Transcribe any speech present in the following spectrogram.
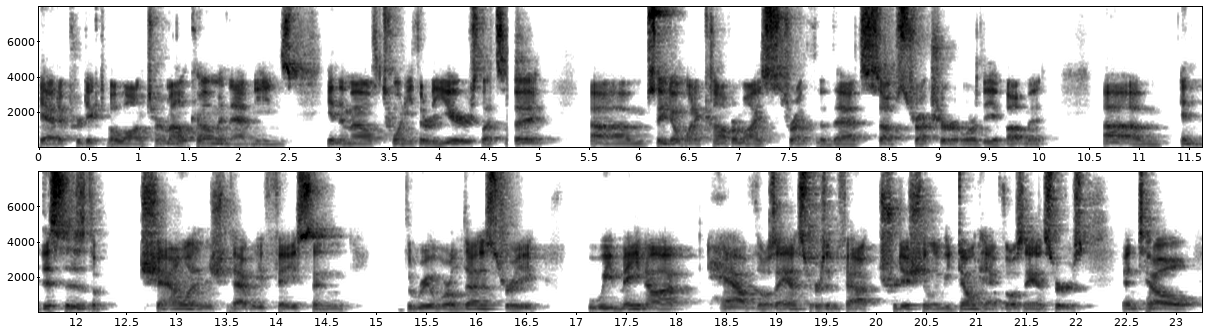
get a predictable long-term outcome. And that means in the mouth 20, 30 years, let's say. Um, so you don't want to compromise strength of that substructure or the abutment. Um, and this is the challenge that we face in the real world dentistry, we may not have those answers. In fact, traditionally, we don't have those answers until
